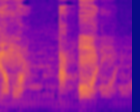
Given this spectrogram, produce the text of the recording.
No more. I'm on it.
